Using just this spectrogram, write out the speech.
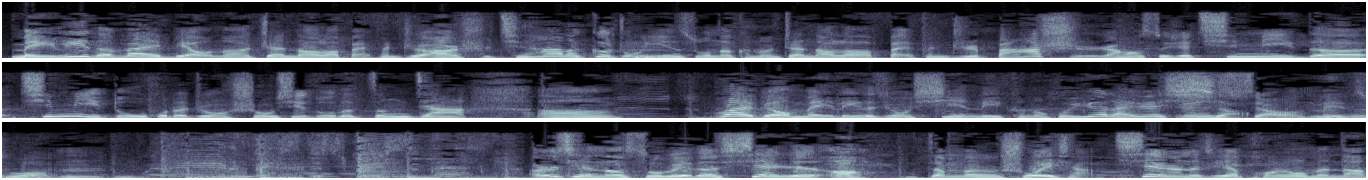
美丽的外表呢，占到了百分之二十，其他的各种因素呢，可能占到了百分之八十。然后随着亲密的亲密度或者这种熟悉度的增加，嗯、外表美丽的这种吸引力可能会越来越小。没错，对对对嗯。而且呢，所谓的现任啊，咱们说一下，现任的这些朋友们呢，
